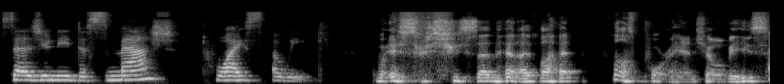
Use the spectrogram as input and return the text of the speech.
says you need to smash twice a week. Well, as soon as you said that, I thought those poor anchovies.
